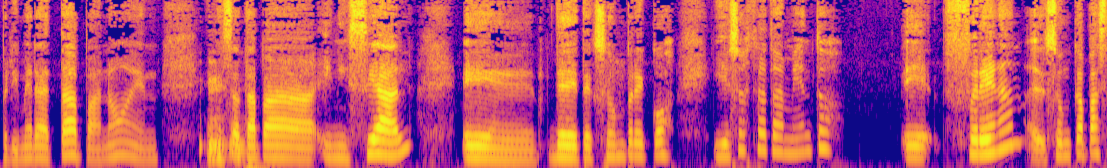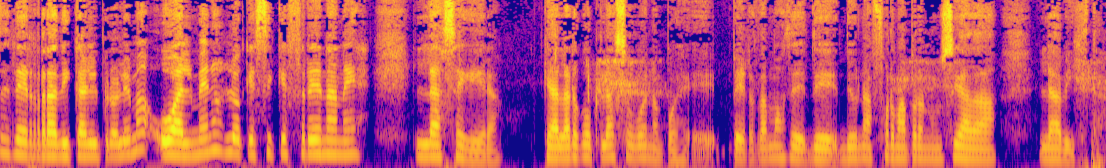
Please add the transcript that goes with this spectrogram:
primera etapa, ¿no? En, esa etapa inicial eh, de detección precoz. ¿Y esos tratamientos eh, frenan, eh, son capaces de erradicar el problema o al menos lo que sí que frenan es la ceguera? Que a largo plazo, bueno, pues eh, perdamos de, de, una forma pronunciada la vista.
